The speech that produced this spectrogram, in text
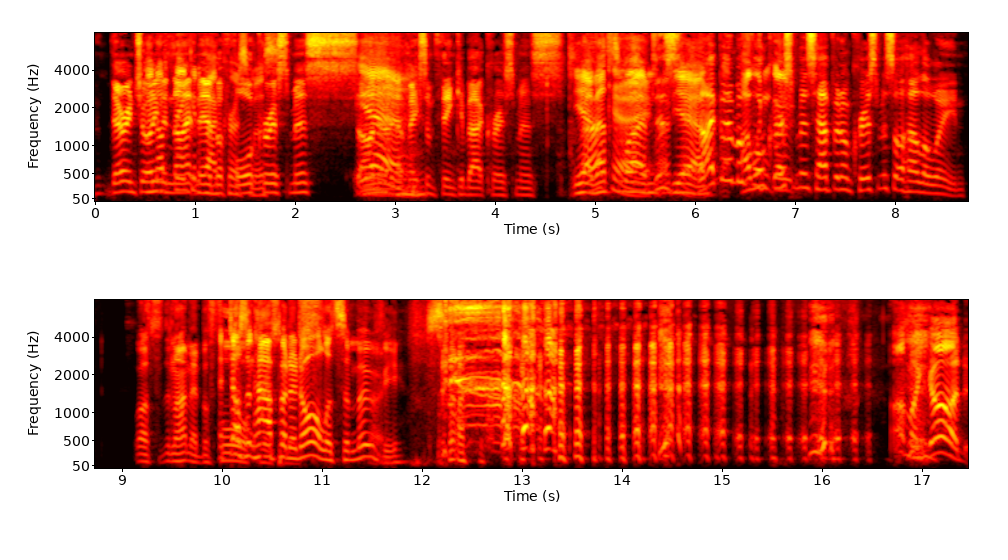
They're enjoying They're the not thinking nightmare about before Christmas. Christmas. I Yeah. don't know, makes them think about Christmas. Yeah, that's Okay. why. I'm, Does yeah, Nightmare I Before wouldn't go- Christmas happen on Christmas or Halloween? Well, it's the nightmare before. It doesn't happen at all. It's a movie. So- Oh my god,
